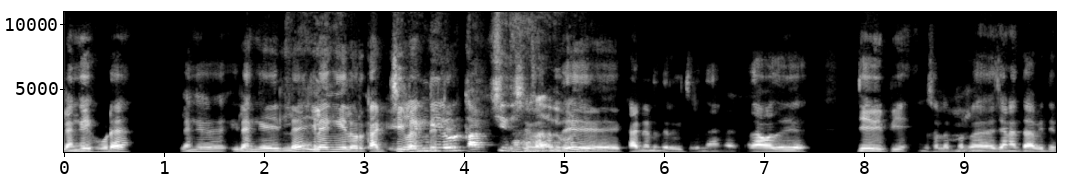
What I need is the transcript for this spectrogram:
இலங்கை கூட இலங்கை இலங்கையில இலங்கையில ஒரு கட்சி இலங்கையில ஒரு கட்சி தான் கட்சி வந்து கண்டனம் தெரிவிச்சிருந்தாங்க. அதாவது ஜேவிபி என்று சொல்லப்படுற ஜனதா விதி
